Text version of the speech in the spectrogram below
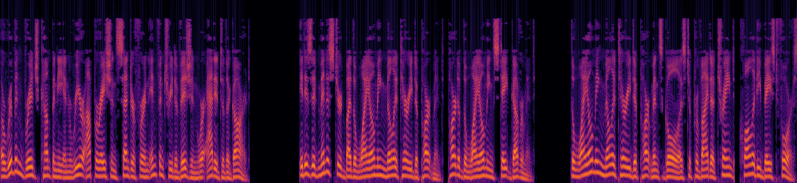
A ribbon bridge company and rear operations center for an infantry division were added to the Guard. It is administered by the Wyoming Military Department, part of the Wyoming state government. The Wyoming Military Department's goal is to provide a trained, quality-based force,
